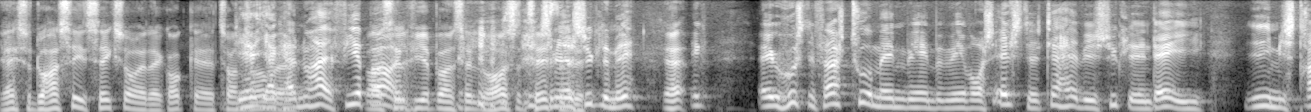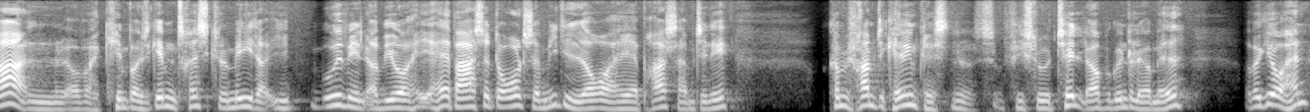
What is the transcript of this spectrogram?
Ja, så du har set 6 år, der godt kan tonse ja, jeg kan, Nu har jeg fire børn. Bare selv fire børn selv, du har også testet Som jeg cykler med. Ja. Ikke? Jeg kan huske den første tur med, med, med vores ældste, der havde vi cyklet en dag i, nede i Mistralen, og var kæmpet os igennem 60 km i modvind, og vi var, jeg havde bare så dårligt samvittighed over, at jeg pressede ham til det. Kom vi frem til campingpladsen, og fik slået telt op og begyndte at lave mad. Og hvad gjorde han?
